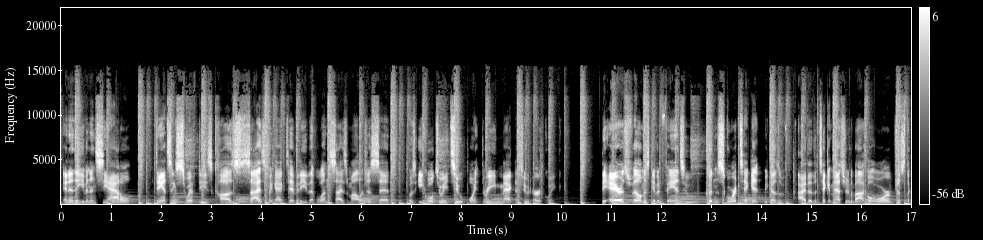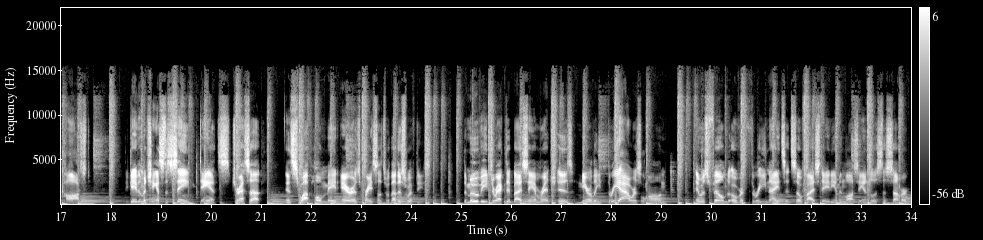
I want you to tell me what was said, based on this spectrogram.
And in, the, even in Seattle, dancing Swifties caused seismic activity that one seismologist said was equal to a 2.3 magnitude earthquake. The Eras film has given fans who couldn't score a ticket because of either the Ticketmaster debacle or just the cost, it gave them a chance to sing, dance, dress up, and swap homemade Eras bracelets with other Swifties. The movie, directed by Sam Wrench, is nearly three hours long and was filmed over three nights at SoFi Stadium in Los Angeles this summer.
